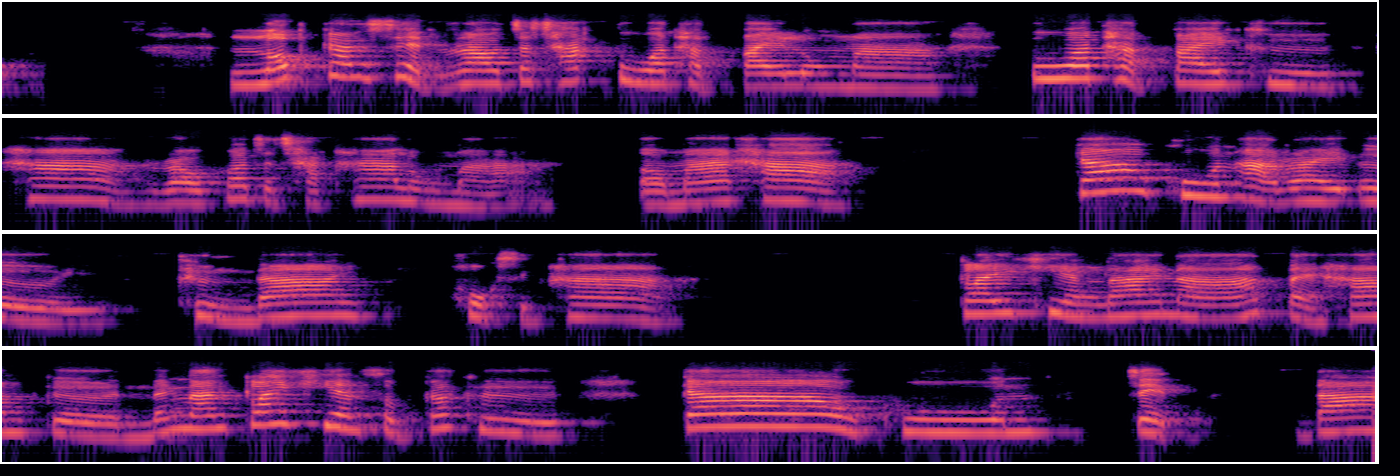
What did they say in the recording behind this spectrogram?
6 ลบกันเสร็จเราจะชักตัวถัดไปลงมา ตัวถัดไปคือ 5 เราก็จะชัก 5 ลงมา ต่อมาค่ะ 9 คูณอะไรเอ่ย ถึงได้ 65 ใกล้เคียงได้นะ แต่ห้ามเกิน ดังนั้นใกล้เคียงสุดก็คือ 9 คูณ 7 ได้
